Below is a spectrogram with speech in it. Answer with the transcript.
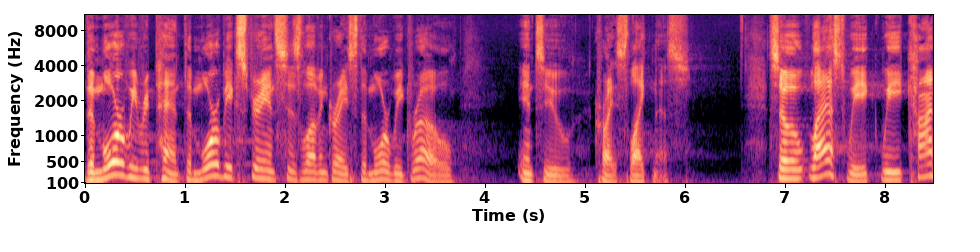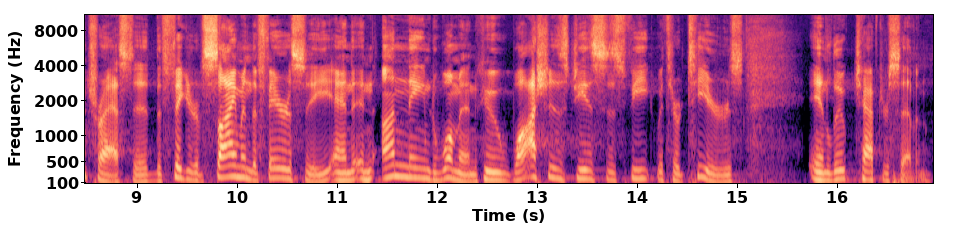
The more we repent, the more we experience His love and grace, the more we grow into Christ's likeness. So last week, we contrasted the figure of Simon the Pharisee and an unnamed woman who washes Jesus' feet with her tears in Luke chapter 7.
